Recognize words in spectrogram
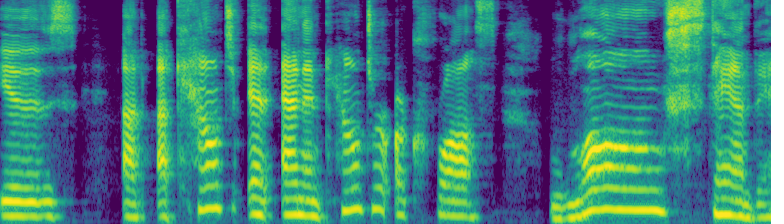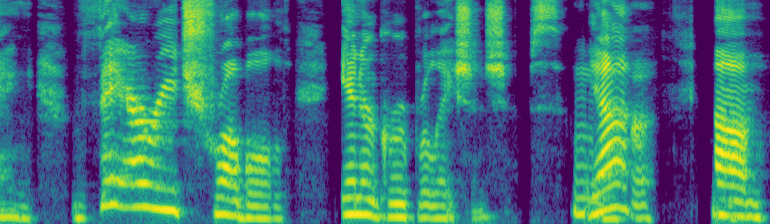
is a, a count an, an encounter across long-standing, very troubled intergroup relationships. Mm. Yeah, Uh-huh. um,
